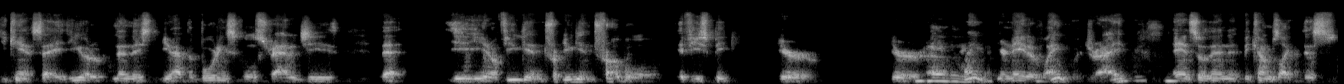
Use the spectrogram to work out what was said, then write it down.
you can't say you go to then they, you have the boarding school strategies that you, you know if you get in tr- you get in trouble if you speak your your uh, language, your native language, right? Mm-hmm. And so then it becomes like this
